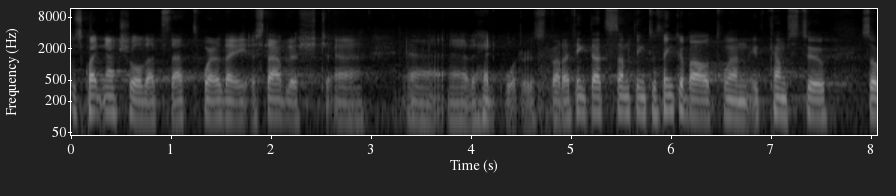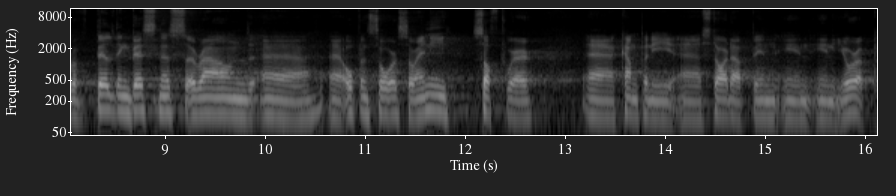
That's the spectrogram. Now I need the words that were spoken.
was quite natural that that's where they established uh, the headquarters. But I think that's something to think about when it comes to sort of building business around uh, open source or any software company startup in, in, in Europe.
